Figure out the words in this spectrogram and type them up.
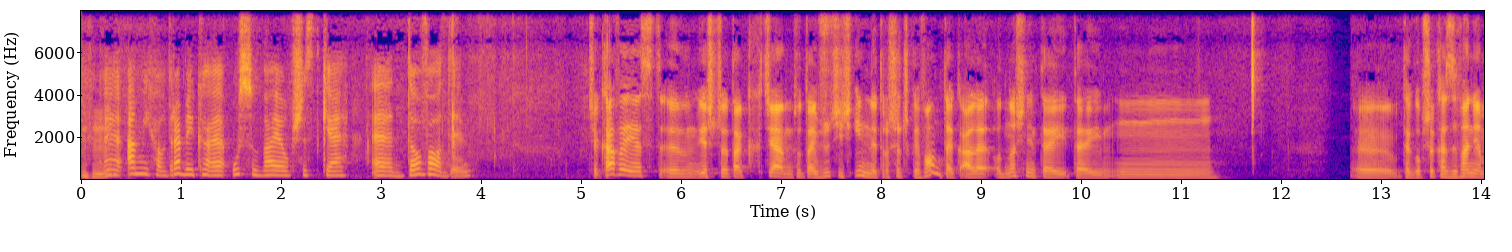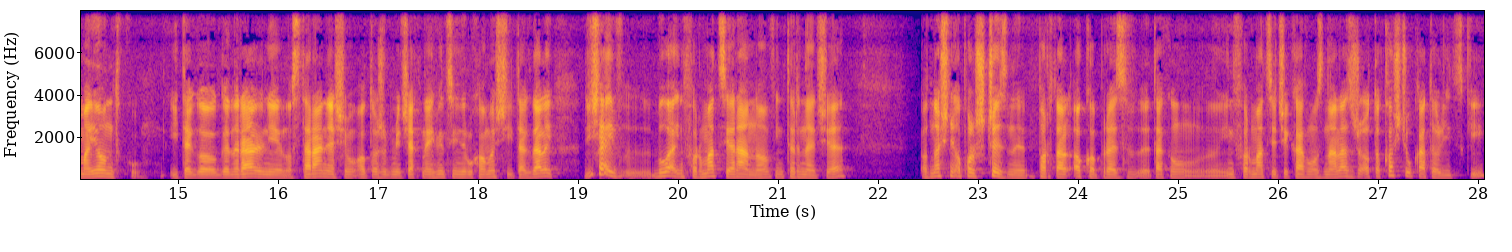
E, A Michał Drabik e, usuwają wszystkie dowody. Ciekawe jest, y, jeszcze tak chciałem tutaj wrzucić inny troszeczkę wątek, ale odnośnie tej, tej, mm, y, tego przekazywania majątku i tego generalnie no, starania się o to, żeby mieć jak najwięcej nieruchomości i tak dalej. Dzisiaj była informacja rano w internecie odnośnie Opolszczyzny. Portal Okopres y, taką y, informację ciekawą znalazł, że oto Kościół katolicki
